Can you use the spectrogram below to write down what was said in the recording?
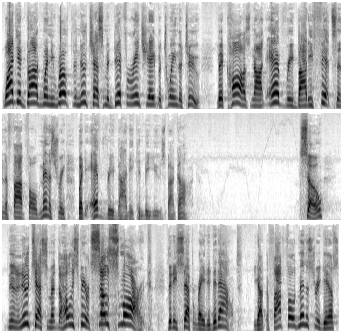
why did God, when He wrote the New Testament, differentiate between the two? because not everybody fits in the fivefold ministry, but everybody can be used by God. So, in the New Testament, the Holy Spirit's so smart that He separated it out. You got the fivefold ministry gifts,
